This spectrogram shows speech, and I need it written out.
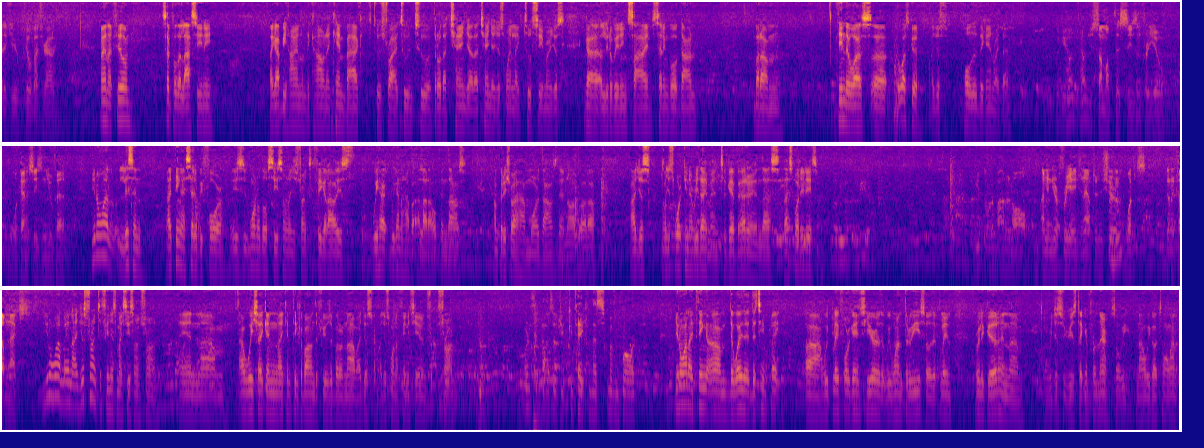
How did you feel about your outing? Man, I feel, except for the last inning, I got behind on the count. I came back to strike two and two and throw that change. That change I just went like two seamer, just got a little bit inside, setting goal down. But um, I think there was uh, it was good. I just holded the game right there. Okay, how, how would you sum up this season for you? What kind of season you've had? You know what? Listen, I think I said it before. It's one of those seasons I'm just trying to figure out is we ha- we're gonna have a, a, lot of up and downs. I'm pretty sure I have more downs than not, but uh, I just I'm just working every day, man, to get better, and that's that's what it is. Have you thought about it all? I mean, you're a free agent after this year. Mm-hmm. What's going to come next? You know what, man? I'm just trying to finish my season strong, and um, I wish I can I can think about in the future, but not. I just I just want to finish here and strong. What are some positives you can take from this moving forward? You know what? I think um, the way that the team played. Uh, we played four games here. That we won three, so they're playing really good, and um, we just we just taking from there. So we now we go to Atlanta.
